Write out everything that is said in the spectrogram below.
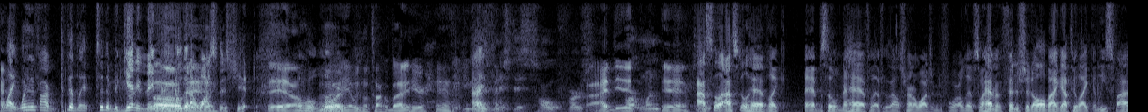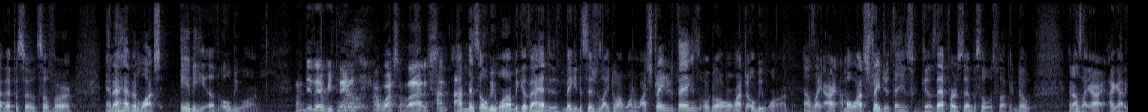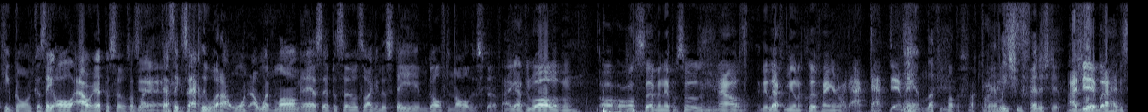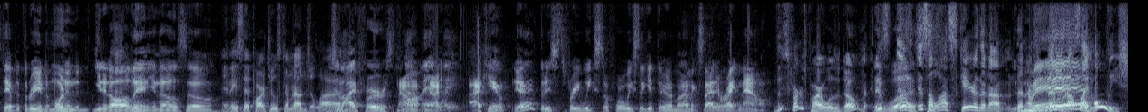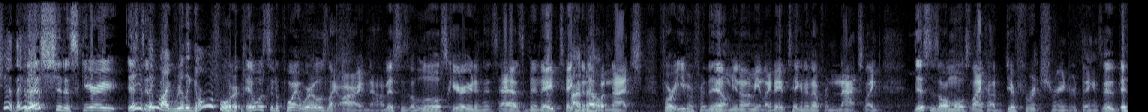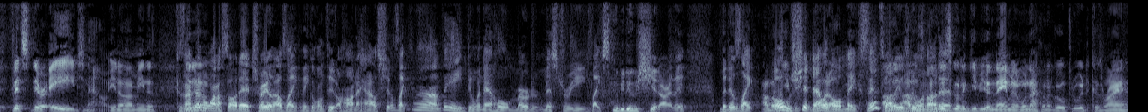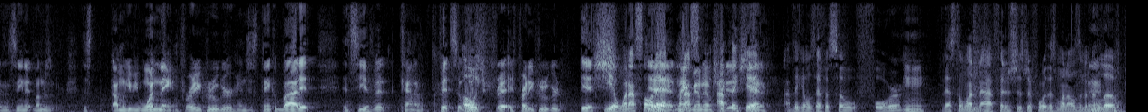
Like, what if I put it to the beginning? They Oh, won't know that I watched this shit. Damn. Oh, All Lord. yeah, we're gonna talk about it here. Yeah, Did you guys I- finish this whole first? I did. Part one. Yeah. I still, I still have like an episode and a half left because I was trying to watch it before I left. So I haven't finished it all, but I got through like at least five episodes so far, and I haven't watched any of Obi Wan. I did everything. Really? I watched a lot of shit. I, I miss Obi Wan because I had to make a decision like, do I want to watch Stranger Things or do I want to watch Obi Wan? I was like, all right, I'm gonna watch Stranger Things because that first episode was fucking dope, and I was like, all right, I got to keep going because they all hour episodes. I was Yeah. like, that's exactly what I wanted. I want long ass episodes so I can just stay engulfed in all this stuff. I got through all of them, all, all seven episodes, and now they left me on a cliffhanger. Like, I goddamn it. Damn, lucky motherfucker! Man, at least you finished it. I did, but I had to stay up to three in the morning to get it all in, you know. So And they said part two is coming out in July. July first. Now not bad I. I can't. Yeah, three three weeks or four weeks to get there. I mean, I'm excited right now. This first part was dope. man. This- was. It's, it's a lot scarier than I than I Man. I was like, holy shit! They like, This shit is scary. they, It's to they the- like really going for it. it was to the point where it was like, all right, now this is a little scarier than this has been. They've taken it up a notch for even for them. You know what I mean? Like they've taken it up a notch. Like this is almost like a different Stranger Things. It, it fits their age now. You know what I mean? Because I remember when I saw that trailer, I was like, they going through the haunted house shit. I was like, they ain't doing that whole murder mystery like Scooby Doo shit, are they? But it was like, I'm oh give you- shit, now it all makes sense while I'm, he was I'm doing just, all I'm just going to give you a name, and we're not going to go through it because Ryan hasn't seen it. But I'm just, just I'm going to give you one name, Freddy Krueger, and just think about it and see if it kind of fits with Oh, Fre- Freddy Krueger ish. Yeah, when I saw yeah, that, when I, Nightmare on Elm I Street think that Yeah. I think it was episode 4 Mm-hmm. That's the one I finished just before this one I was in the Yeah. middle of.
